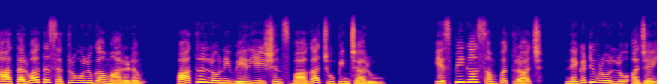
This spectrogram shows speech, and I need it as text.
ఆ తర్వాత శత్రువులుగా మారడం పాత్రల్లోని వేరియేషన్స్ బాగా చూపించారు. ఎస్పీగా సంపత్ రాజ్ నెగటివ్ రోల్లో అజయ్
